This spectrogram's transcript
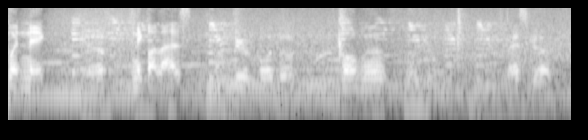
with Nick Yep. Come through, Coldmoo. Cold Move Let's go.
